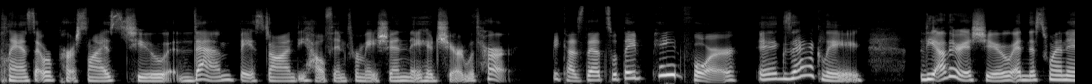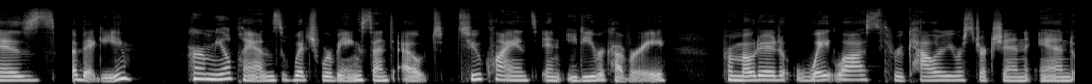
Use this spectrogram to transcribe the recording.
plans that were personalized to them based on the health information they had shared with her. Because that's what they'd paid for. Exactly. The other issue, and this one is a biggie, her meal plans, which were being sent out to clients in ED recovery, promoted weight loss through calorie restriction and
